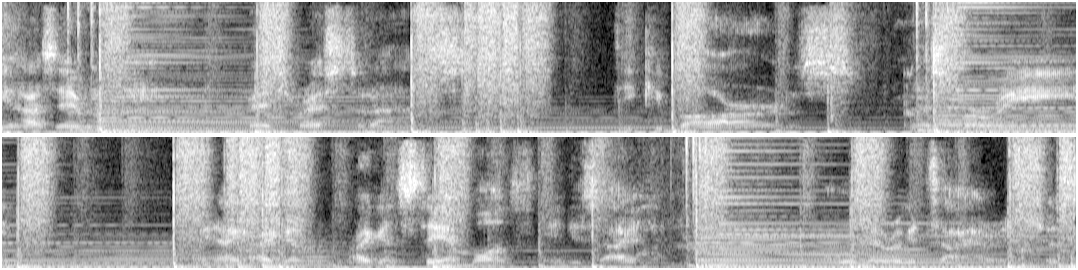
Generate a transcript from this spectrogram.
It has everything: best restaurants, tiki bars, restaurant. I mean, I, I can I can stay a month in this island. I will never get tired. It's just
